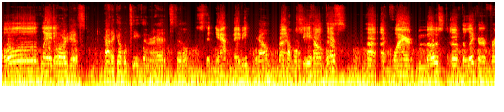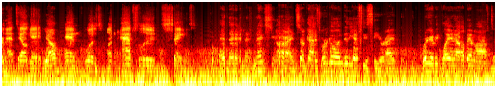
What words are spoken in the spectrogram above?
old lady, Gorgeous. Had a couple teeth in her head still. yeah, maybe, Yeah, a but couple. she helped us uh, acquire most of the liquor for that tailgate Yep. and was an absolute saint. And then next year, all right. So guys, we're going to the SEC, right? We're going to be playing Alabama often.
